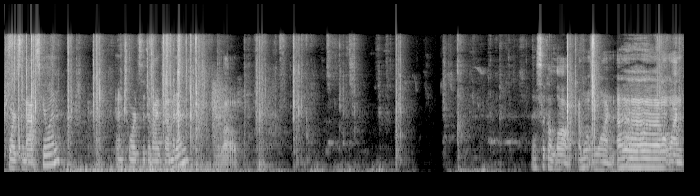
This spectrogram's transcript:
towards the masculine, and towards the divine feminine? Whoa. That's like a lot. I want one. Uh, I want one.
